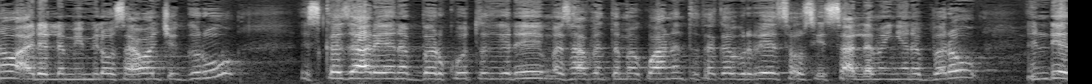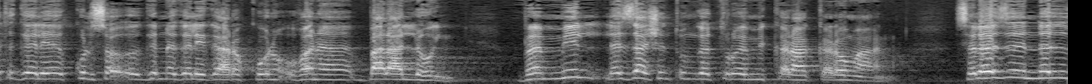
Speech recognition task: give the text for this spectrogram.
ነው አይደለም የሚለው ሳይሆን ችግሩ እስከ ዛሬ የነበርኩት እንግዲህ መሳፍንት መኳንንት ተከብሬ ሰው ሲሳለመኝ የነበረው እንዴት ገሌ እኩል ግን ገሌ ጋር ሆነ እባላለሁኝ በሚል ለዛ ሽንጡን ገትሮ የሚከራከረው ማለት ነው ስለዚህ እነዚህ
